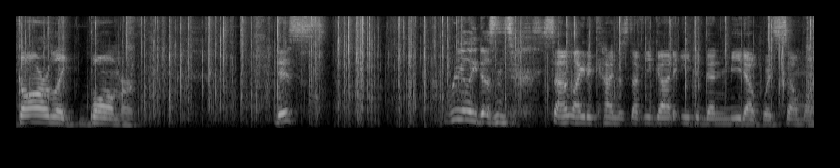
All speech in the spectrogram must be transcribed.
garlic bomber. This really doesn't sound like the kind of stuff you gotta eat to then meet up with someone.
